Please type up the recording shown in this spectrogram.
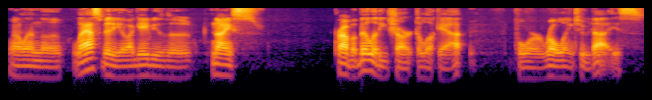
Well, in the last video, I gave you the nice probability chart to look at for rolling two dice.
